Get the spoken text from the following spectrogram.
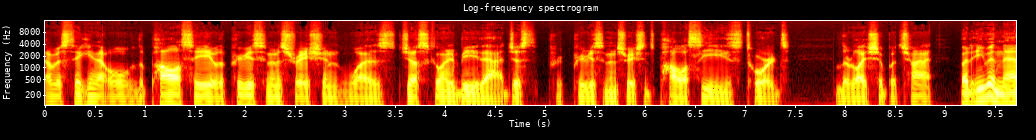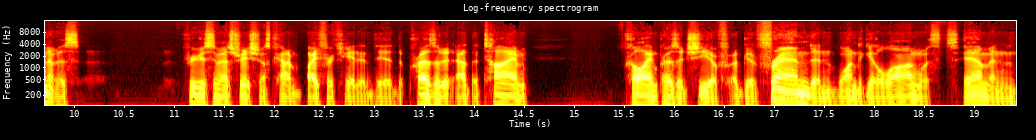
I was thinking that well, the policy of the previous administration was just going to be that, just pre- previous administration's policies towards the relationship with China. But even then, it was previous administration was kind of bifurcated. The the president at the time calling President Xi a, a good friend and wanted to get along with him and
